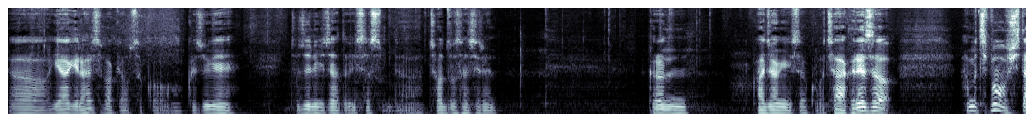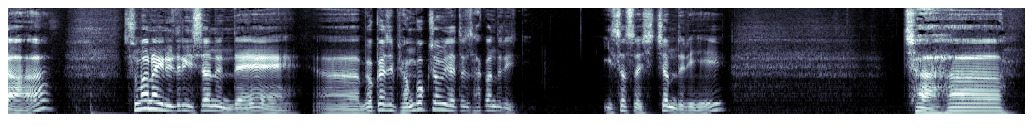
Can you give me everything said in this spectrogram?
어, 이야기를 할 수밖에 없었고 그 중에 조준희 기자도 있었습니다. 저도 사실은 그런 과정이 있었고 자 그래서 한번 짚어봅시다. 수많은 일들이 있었는데 어, 몇 가지 변곡점이 됐던 사건들이 있었어요. 시점들이 자 어,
